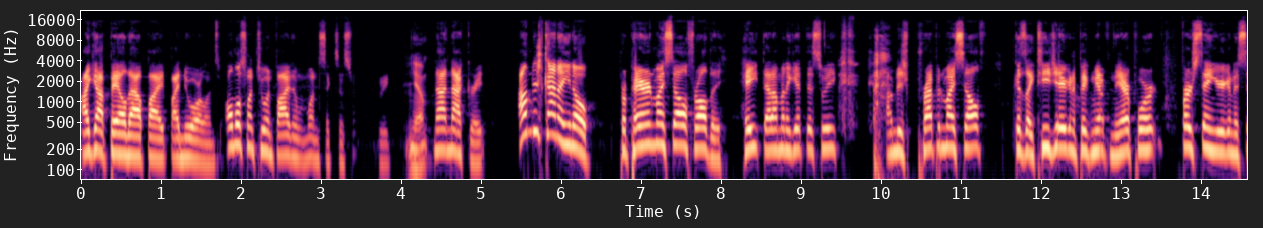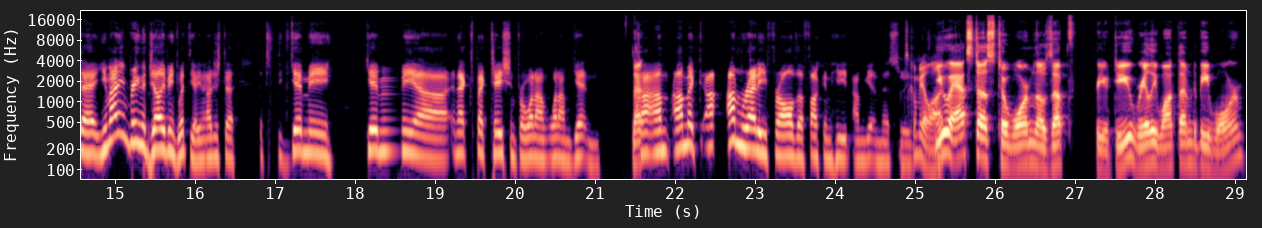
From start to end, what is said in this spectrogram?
I got bailed out by by New Orleans. Almost went two and five and one and six this week. Yep. Not not great. I'm just kind of you know preparing myself for all the hate that I'm gonna get this week. I'm just prepping myself because like TJ, you're gonna pick me up from the airport. First thing you're gonna say, you might even bring the jelly beans with you, you know, just to, to give me give me uh, an expectation for what I'm what I'm getting. That- So I'm I'm I'm ready for all the fucking heat I'm getting this week. It's gonna be a lot. You asked us to warm those up for you. Do you really want them to be warm?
